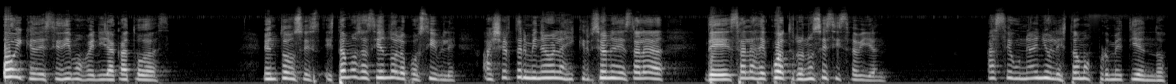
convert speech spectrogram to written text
Hoy que decidimos venir acá todas. Entonces, estamos haciendo lo posible. Ayer terminaron las inscripciones de, de salas de cuatro, no sé si sabían. Hace un año le estamos prometiendo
